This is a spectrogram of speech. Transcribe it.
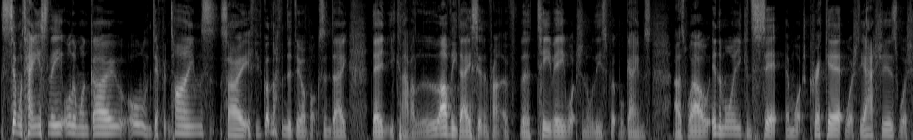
simultaneously, all in one go, all in different times. So if you've got nothing to do on Boxing Day, then you can have a lovely day sitting in front of the TV watching all these football games as well. In the morning, you can sit and watch cricket, watch the Ashes, watch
